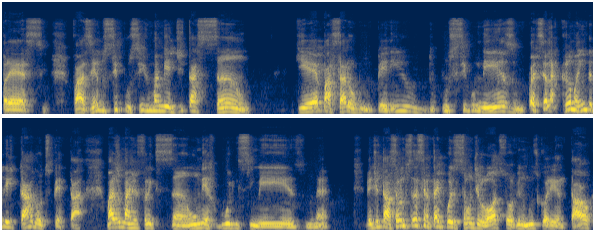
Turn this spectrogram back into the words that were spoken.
prece, fazendo, se possível, uma meditação? Que é passar algum período consigo mesmo. Pode ser na cama ainda deitado ao despertar, mas uma reflexão, um mergulho em si mesmo, né? Meditação não precisa sentar em posição de lótus ouvindo música oriental,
